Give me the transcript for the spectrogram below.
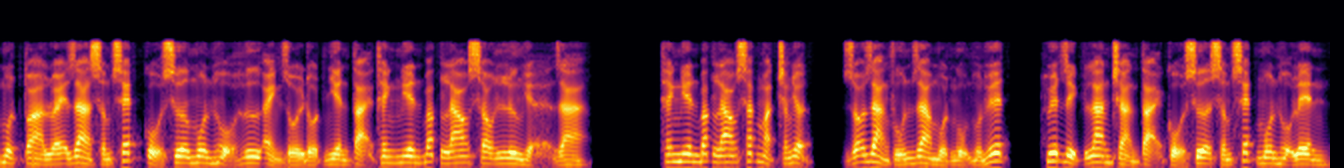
một tòa lóe ra sấm sét cổ xưa môn hộ hư ảnh rồi đột nhiên tại thanh niên bắc lao sau lưng hiện ra thanh niên bắc lao sắc mặt trắng nhận rõ ràng phun ra một ngụm hồn huyết huyết dịch lan tràn tại cổ xưa sấm sét môn hộ lên,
